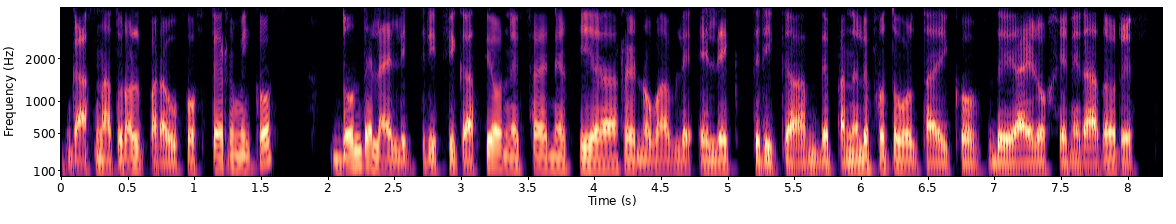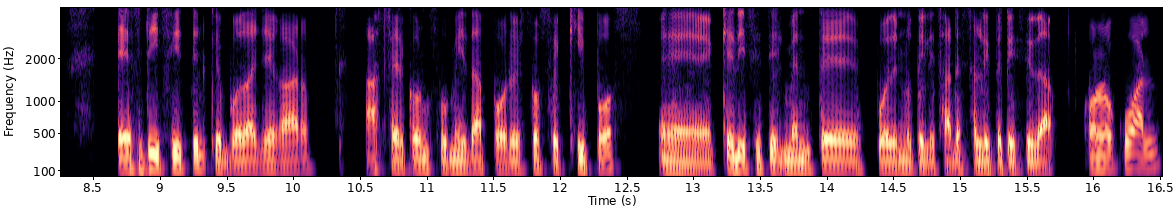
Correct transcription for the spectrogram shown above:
gas natural para usos térmicos, donde la electrificación, esa energía renovable eléctrica de paneles fotovoltaicos, de aerogeneradores, es difícil que pueda llegar a ser consumida por esos equipos eh, que difícilmente pueden utilizar esa electricidad. Con lo cual,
